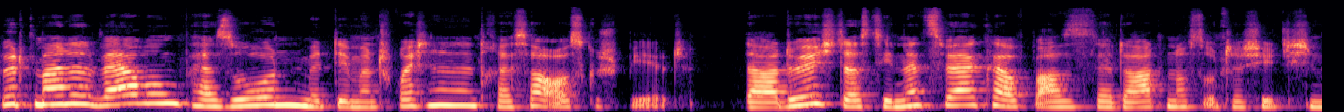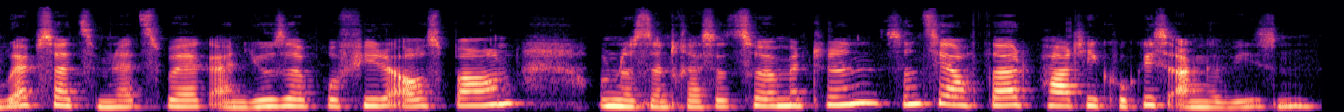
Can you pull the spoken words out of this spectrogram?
wird meine Werbung Personen mit dem entsprechenden Interesse ausgespielt. Dadurch, dass die Netzwerke auf Basis der Daten aus unterschiedlichen Websites im Netzwerk ein User-Profil ausbauen, um das Interesse zu ermitteln, sind sie auf Third-Party-Cookies angewiesen.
